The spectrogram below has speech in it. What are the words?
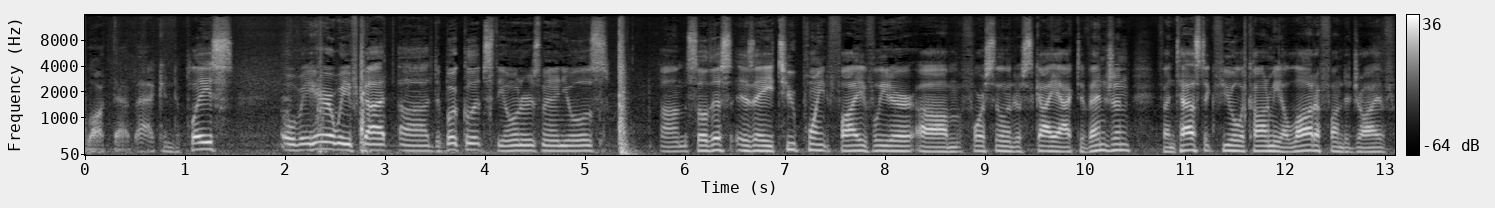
Lock that back into place. Over here we've got uh, the booklets, the owner's manuals. Um, so this is a 2.5 liter um, four cylinder Skyactiv engine. Fantastic fuel economy, a lot of fun to drive.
